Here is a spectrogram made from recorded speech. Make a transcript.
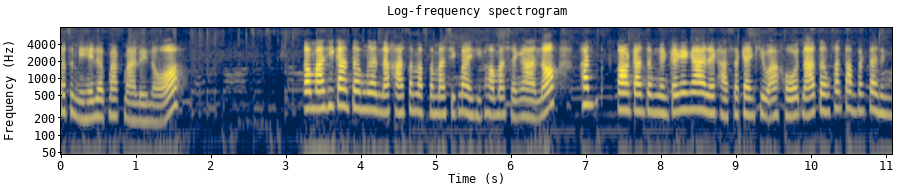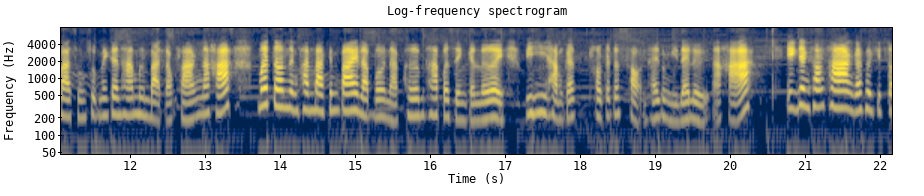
ก็จะมีให้เลือกมากมายเลยเนาะ ต่อมาที่การเติมเงินนะคะสำหรับสมาชิกใหม่ที่เข้ามาใช้งานเนาะขั้นตอนการเติมเงินก็ง่ายๆเลยค่ะ สแกน QR code นะ เติมขั้นต่ำตั้งแต่ 1 บาทสูงสุดไม่เกิน 50,000 บาทต่อครั้งนะคะ เมื่อเติม 1,000 บาทขึ้นไป รับโบนัสเพิ่ม 5%กันเลย วิธีทำก็เขาก็จะสอนให้ตรงนี้ได้เลยนะคะ อีกหนึ่งช่องทางก็คือคริปโต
